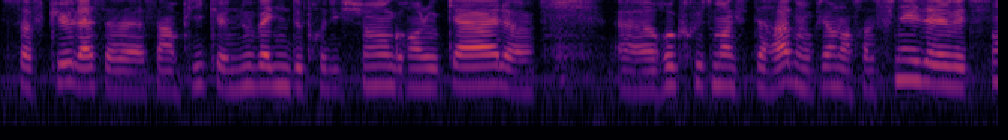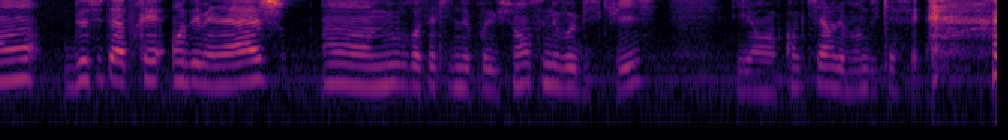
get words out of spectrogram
Sauf que là, ça, ça implique nouvelle ligne de production, grand local, euh, euh, recrutement, etc. Donc là, on est en train de finaliser la levée de fonds. De suite après, on déménage, on ouvre cette ligne de production, ce nouveau biscuit, et on conquiert le monde du café.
